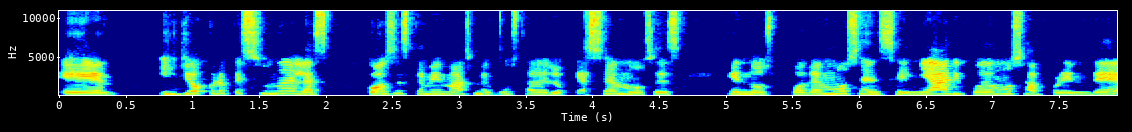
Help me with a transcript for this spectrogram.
Eh, y yo creo que es una de las cosas que a mí más me gusta de lo que hacemos, es que nos podemos enseñar y podemos aprender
